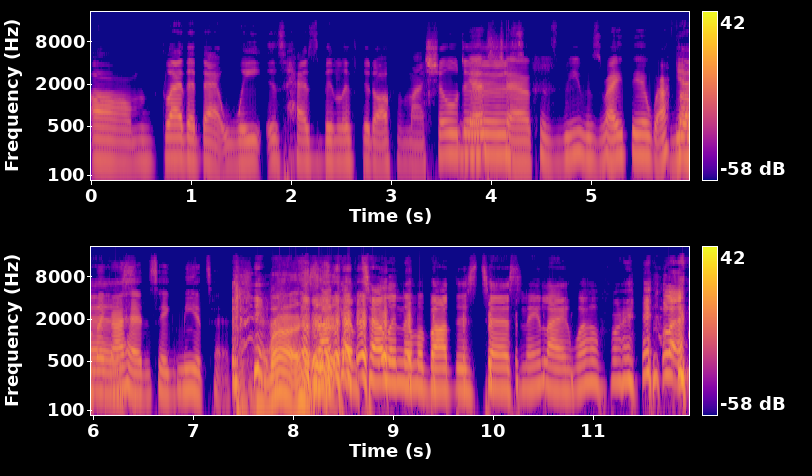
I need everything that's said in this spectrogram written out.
Um, glad that that weight is has been lifted off of my shoulders. Yes, child, because we was right there. I felt like I had to take me a test. Right. 'Cause I kept telling them about this test, and they like, "Well, friend, like."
